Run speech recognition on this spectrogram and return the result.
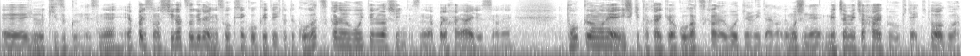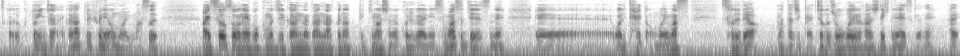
えー、いろいろ気づくんですね。やっぱりその7月ぐらいに早期選考を受けてる人って5月から動いてるらしいんですね。やっぱり早いですよね。東京のね、意識高い人は5月から動いてるみたいなので、もしね、めちゃめちゃ早く動きたい人は5月から動くといいんじゃないかなというふうに思います。はい、そうそうね、僕も時間がなくなってきましたので、これぐらいに済ませてですね、えー、終わりたいと思います。それでは、また次回、ちょっと情報での話できてないですけどね、はい、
